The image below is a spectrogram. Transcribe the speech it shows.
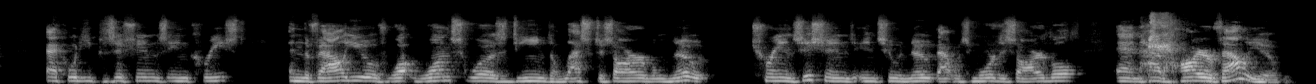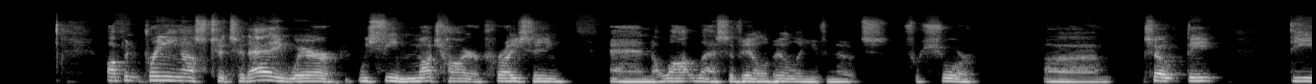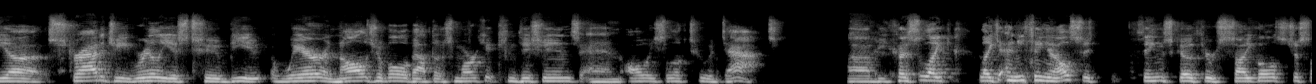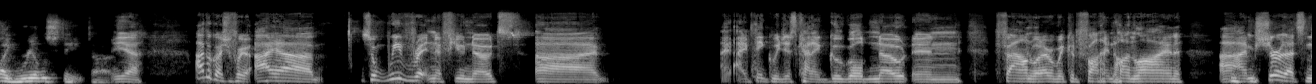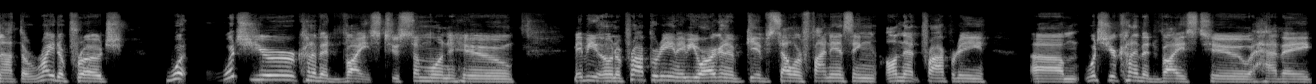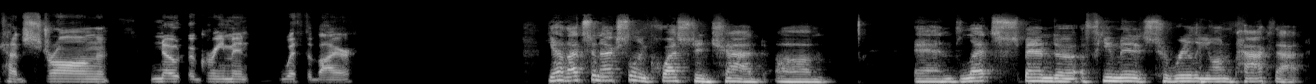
equity positions increased and the value of what once was deemed a less desirable note transitioned into a note that was more desirable and had higher value up and bringing us to today where we see much higher pricing and a lot less availability of notes for sure. Um, so the the uh, strategy really is to be aware and knowledgeable about those market conditions and always look to adapt uh, because like like anything else it, things go through cycles just like real estate does. Yeah. I have a question for you. I uh, so we've written a few notes. Uh, I, I think we just kind of googled note and found whatever we could find online. Uh, i'm sure that's not the right approach. What what's your kind of advice to someone who maybe you own a property, maybe you are going to give seller financing on that property? Um, what's your kind of advice to have a kind of strong note agreement with the buyer? Yeah, that's an excellent question, Chad. Um, and let's spend a, a, few minutes to really unpack that.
